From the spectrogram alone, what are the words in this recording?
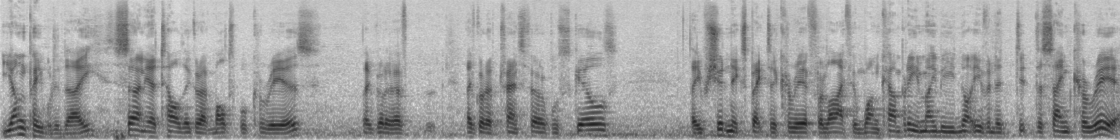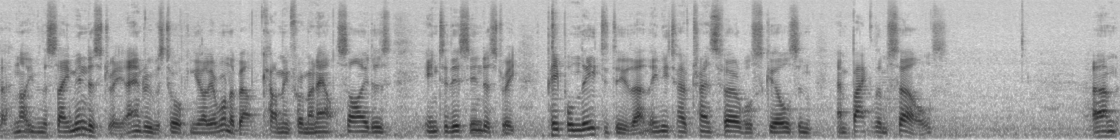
young people today certainly are told they've got to have multiple careers. They've got to have, they've got to have transferable skills. They shouldn't expect a career for life in one company, maybe not even a, the same career, not even the same industry. Andrew was talking earlier on about coming from an outsiders into this industry. People need to do that. They need to have transferable skills and, and back themselves. Um,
